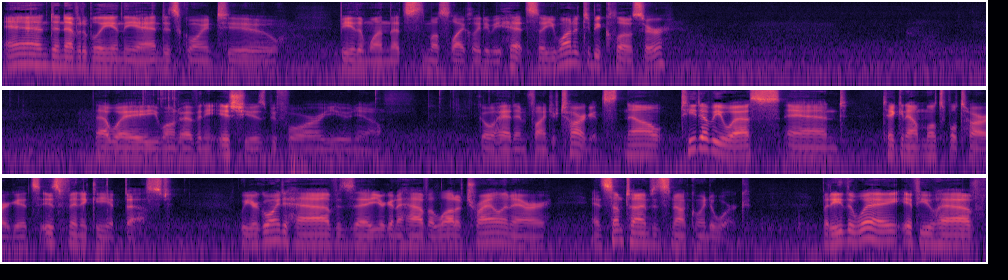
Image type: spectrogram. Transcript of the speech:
And inevitably in the end it's going to be the one that's the most likely to be hit. So you want it to be closer. That way you won't have any issues before you, you know, go ahead and find your targets. Now, TWS and taking out multiple targets is finicky at best. What you're going to have is that you're going to have a lot of trial and error, and sometimes it's not going to work. But either way, if you have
